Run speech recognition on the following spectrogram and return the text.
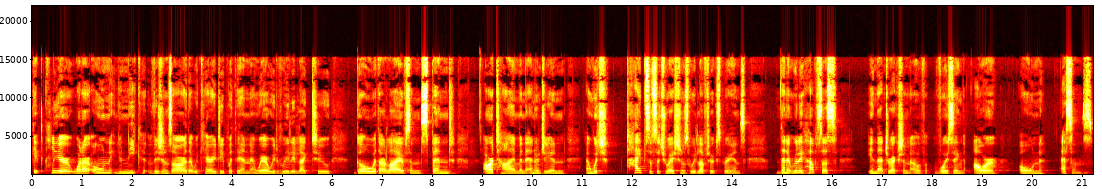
get clear what our own unique visions are that we carry deep within and where we'd really like to go with our lives and spend our time and energy and and which types of situations we'd love to experience, then it really helps us in that direction of voicing our own essence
